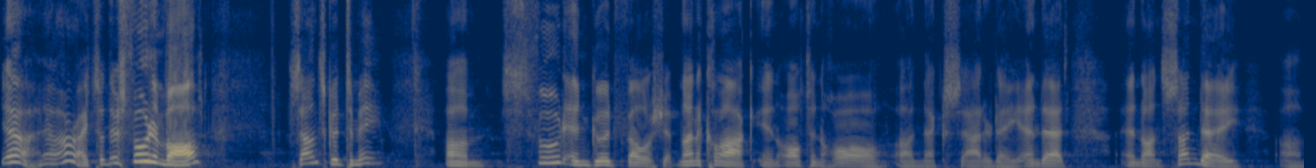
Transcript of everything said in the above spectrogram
Yeah, yeah, all right. So there's food involved. Sounds good to me. Um, food and good fellowship, nine o'clock in Alton Hall uh, next Saturday, and at and on Sunday. Um,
